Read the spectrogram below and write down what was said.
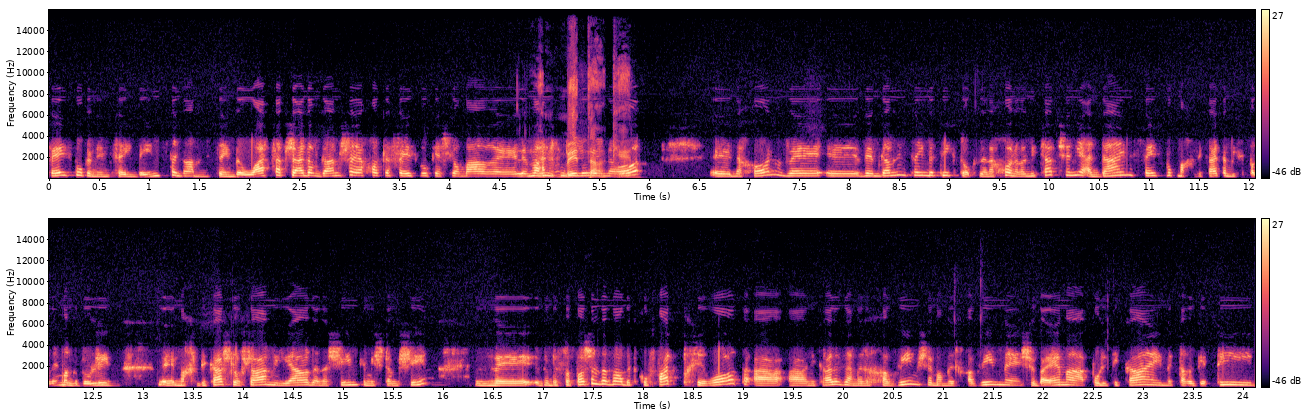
פייסבוק, הם נמצאים באינסטגרם, הם נמצאים בוואטסאפ, שאגב גם שייכות לפייסבוק, יש לומר, אה, למען הגילוי כן. הנאות. אה, נכון, ו, אה, והם גם נמצאים בטיקטוק, זה נכון, אבל מצד שני עדיין פייסבוק מחזיקה את המספרים הגדולים, אה, מחזיקה שלושה מיליארד אנשים כמשתמשים, ו, ובסופו של דבר בתקופת בחירות, ה, ה, נקרא לזה המרחבים שהם המרחבים שבהם הפוליטיקאים מטרגטים,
